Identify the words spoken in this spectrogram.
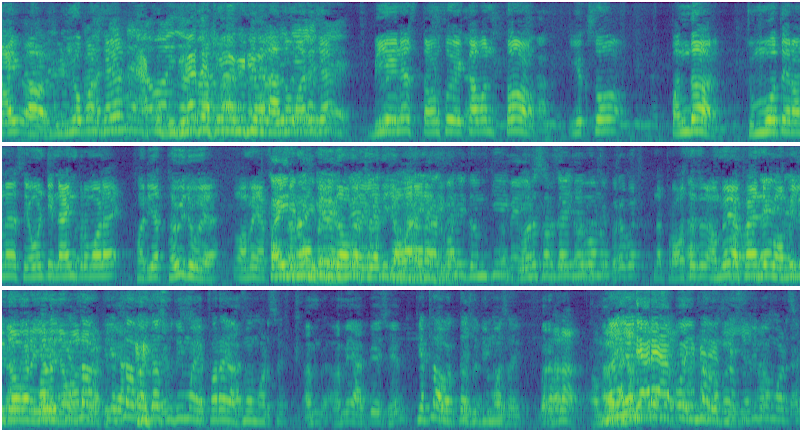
લાઈવ વીડિયો પણ છે. આખું ગુજરાતે જોયા વીડિયો. લાલો મારી છે. બીએનએસ ત્રણસો એકાવન ત્રણ એકસો પંદર. ચુમ્મોતેર અને સેવન્ટી નાઇન પ્રમાણે ફરિયાદ થવી જોઈએ તો અમે એફઆઈઆર કોપી લીધા વગર અહીંયાથી જવાના નથી. પ્રોસેસ અમે એફઆઈઆરની કોપી લીધા વગર અહીંયાથી જવાના નથી. કેટલા વાગ્યા સુધીમાં એફઆઈઆર હાથમાં મળશે? અમે આપીએ છીએ. કેટલા વાગ્યા સુધીમાં સાહેબ? બરાબર? અત્યારે આપો ઇમિડિયેટલી સુધીમાં મળશે?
